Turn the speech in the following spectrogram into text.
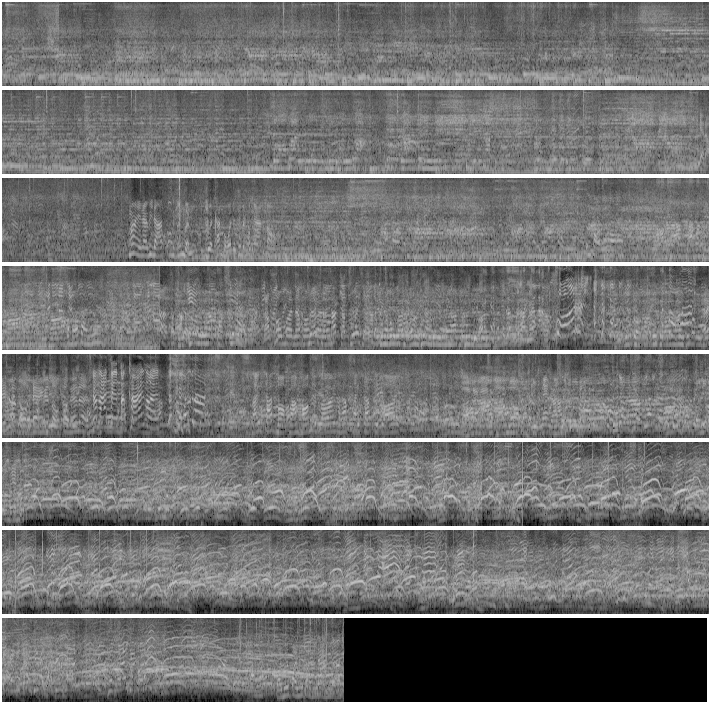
Oh, นะพี่นัทเมื่อกี้เหมือนเหมือนท่านบอกว่าจะขึ้นไปทำงานต่อเป็นฝั่งนี้นะพร้อมนะครับทางทีพร้อมนะครับทีพร้อมเสมอฝั่งนี้จับเชือกเลยครับจับเชือกนับพร้อมกันนับพร้อมเฉกัยนเฉยครับจับเฉยเฉยอย่าเชือกไว้ก่อนแล้วอย่าเพิ่งดึงนะครับอย่าเพิ่งดึงเรียกตัวมา เรียบร้อยอย่าเพิ่งดึงเฮ้ยห้ามออกแรงเลยสองคนนั้นเลยก็ร้านเตะตัดขายหน่อยไซส์จัดบอกความพร้อมเรียบร้อยนะครับไซส์จัดเรียบร้อยอยู่แน่นนะตอนนี้ดู 감사합니다.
